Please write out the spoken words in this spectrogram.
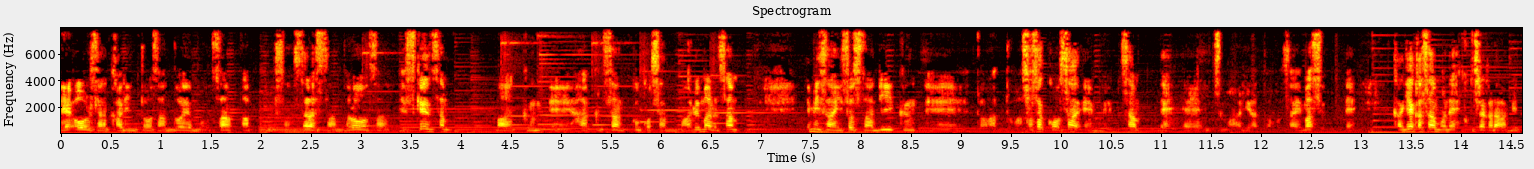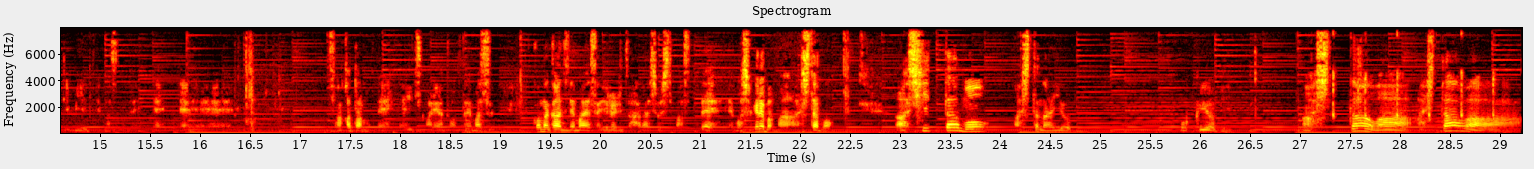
えー、オールさん、かりんとうさん、ドエモンさん、アップルさん、スタラスさん、ドローンさん、エスケンさん、マー君、えー、ハクさん、ココさん、まるまるさん、エミさん、イソスさん、リー君、えーと、あとは、笹子さん、MM さん、ね、えー、いつもありがとうございます。ね、鍵垢さんもね、こちらからは見て、見えていますので、その方もね、いつもありがとうございます。こんな感じで毎朝ゆるりと話をしてますので、もしよければ、まあ、明日も、明日も、明日何曜日？木曜日？明日は、明日は、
